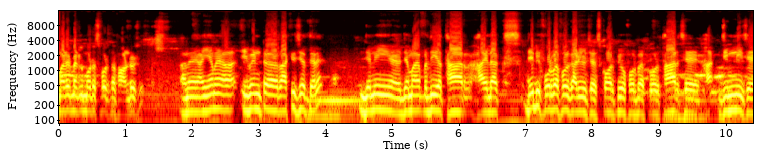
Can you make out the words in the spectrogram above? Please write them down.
મર્ડન મેટલ મોટર સ્પોર્ટ્સનો ફાઉન્ડર છું. અને અહીંયા મેં ઇવેન્ટ રાખી છે અત્યારે. જેની જેમાં બધી થાર હાઇલક્સ જે બી ફોર બાય ફોર ગાડીઓ છે Scorpio four by four Thar છે જીમની છે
